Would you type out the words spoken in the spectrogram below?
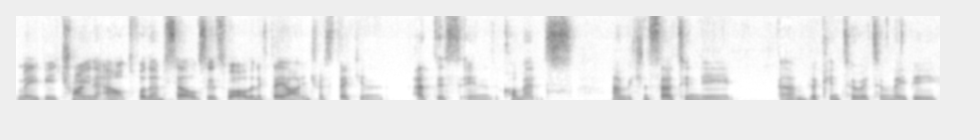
maybe trying it out for themselves as well, and if they are interested, they can add this in the comments, and we can certainly um, look into it and maybe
